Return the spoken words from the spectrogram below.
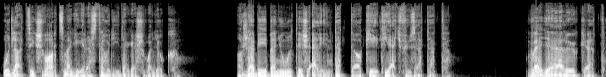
Úgy látszik, Schwarz megérezte, hogy ideges vagyok. A zsebébe nyúlt, és eléntette a két jegyfüzetet. Vegye el őket,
